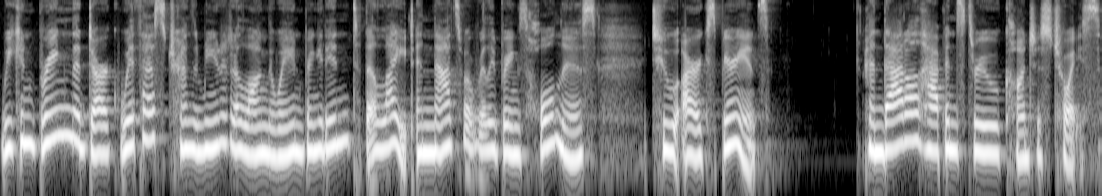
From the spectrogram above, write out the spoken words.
We can bring the dark with us, transmute it along the way, and bring it into the light. And that's what really brings wholeness to our experience. And that all happens through conscious choice.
